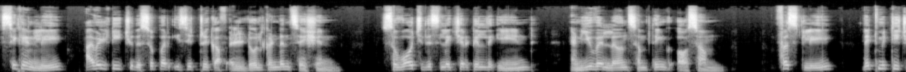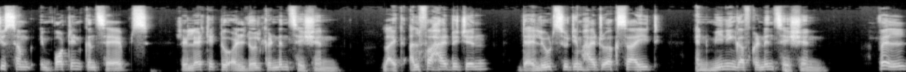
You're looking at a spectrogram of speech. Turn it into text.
Secondly, I will teach you the super easy trick of aldol condensation. So watch this lecture till the end and you will learn something awesome. Firstly, let me teach you some important concepts related to aldol condensation like alpha hydrogen, dilute sodium hydroxide and meaning of condensation. Well,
